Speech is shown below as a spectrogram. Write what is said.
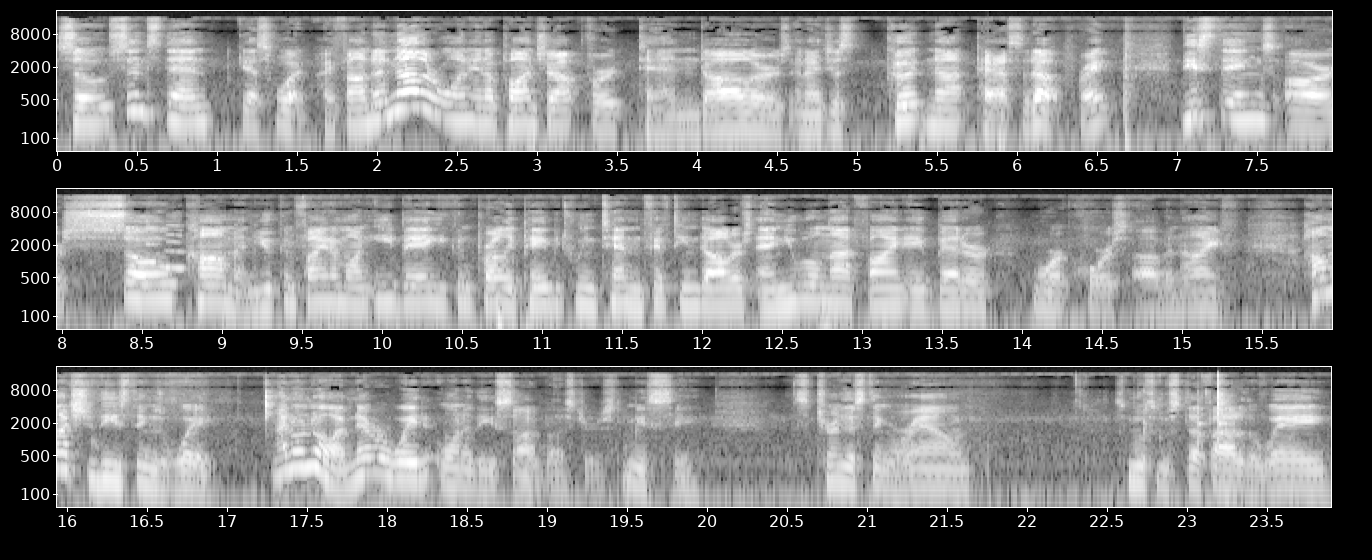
So since then, guess what? I found another one in a pawn shop for $10 and I just could not pass it up, right? These things are so common. You can find them on eBay. You can probably pay between 10 and $15 and you will not find a better workhorse of a knife. How much do these things weigh? I don't know. I've never weighed one of these sodbusters. Let me see. Let's turn this thing around. Let's move some stuff out of the way.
